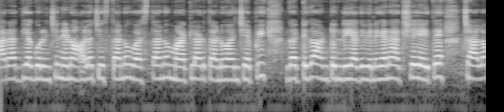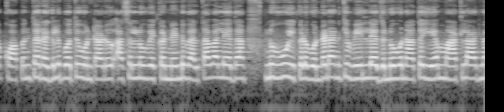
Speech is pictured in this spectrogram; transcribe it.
ఆరాధ్య గురించి నేను ఆలోచిస్తాను వస్తాను మాట్లాడుతాను అని చెప్పి గట్టిగా అంటుంది. అది వినగానే అక్షయ్ అయితే చాలా కోపంతో రగిలిపోతూ ఉంటాడు. అసలు నువ్వు ఇక్కడ నుండి వెళ్తావా లేదా? నువ్వు ఇక్కడ ఉండడానికి వీల్లేదు నువ్వు నాతో ఏం మాట్లాడిన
